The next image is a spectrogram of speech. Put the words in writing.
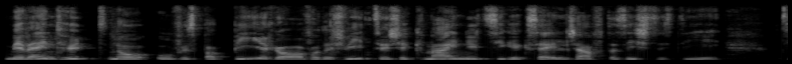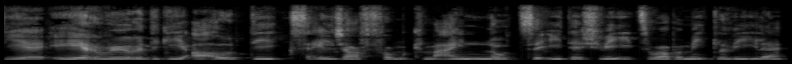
wir wollen heute noch auf ein Papier gehen von der Schweizerischen Gemeinnützigen Gesellschaft. Das ist die, die ehrwürdige alte Gesellschaft vom Gemeinnutzen in der Schweiz, wo aber mittlerweile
